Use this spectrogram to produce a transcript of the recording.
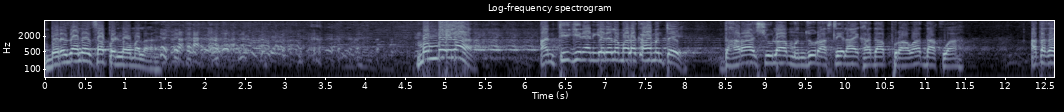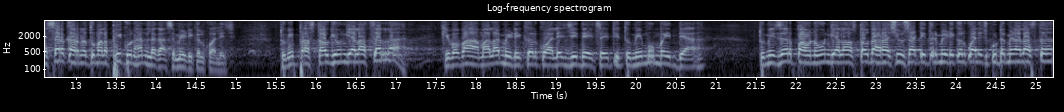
बरं झालं सापडलं हो मला. मुंबईला. आणि ती गिन्यान गेलेलं मला काय म्हणतंय? धाराशिवला मंजूर असलेला एखादा पुरावा दाखवा. आता काय सरकारनं तुम्हाला फेकून हाणलं का असं मेडिकल कॉलेज तुम्ही प्रस्ताव घेऊन गेला असाल ना की बाबा आम्हाला मेडिकल कॉलेज जी द्यायचंय ती तुम्ही मुंबईत द्या. तुम्ही जर पाहुणं होऊन गेला असता धाराशिवसाठी तर मेडिकल कॉलेज कुठं मिळालं असतं?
